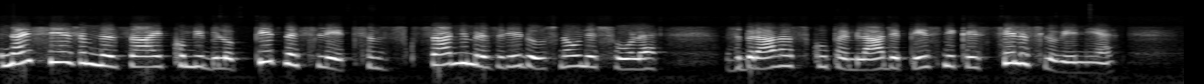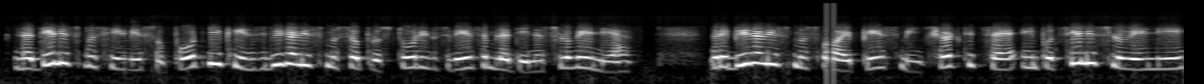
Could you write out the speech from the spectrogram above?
Naj sežem nazaj, ko mi je bilo 15 let, sem v zadnjem razredu osnovne šole zbrala skupaj mlade pesnike iz cele Slovenije. Nadeli smo si ime sopotniki in zbirali smo se v prostorih Zveze mladine Slovenije. Prebirali smo svoje pesmi in črtice in po celi Sloveniji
